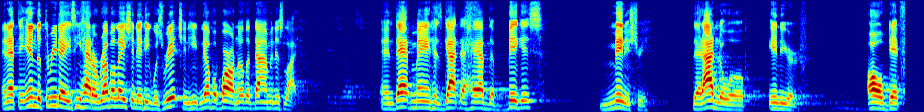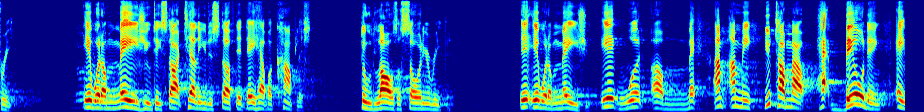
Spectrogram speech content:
And at the end of three days, he had a revelation that he was rich and he'd never borrow another dime in his life. And that man has got to have the biggest ministry that I know of in the earth, all debt free. It would amaze you to start telling you the stuff that they have accomplished through laws of sowing and reaping. It, it would amaze you. It would amaze. I mean, you talking about building a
